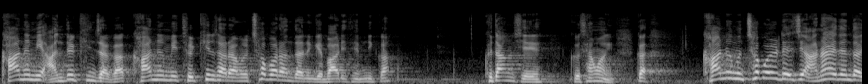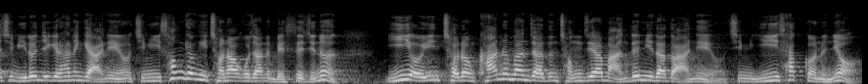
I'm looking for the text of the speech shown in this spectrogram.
간음이 안 들킨 자가 간음이 들킨 사람을 처벌한다는 게 말이 됩니까? 그 당시에 그 상황이. 그러니까 간음은 처벌되지 않아야 된다 지금 이런 얘기를 하는 게 아니에요. 지금 이 성경이 전하고자 하는 메시지는 이 여인처럼 간음한 자든 정죄하면 안 됩니다도 아니에요. 지금 이 사건은요.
